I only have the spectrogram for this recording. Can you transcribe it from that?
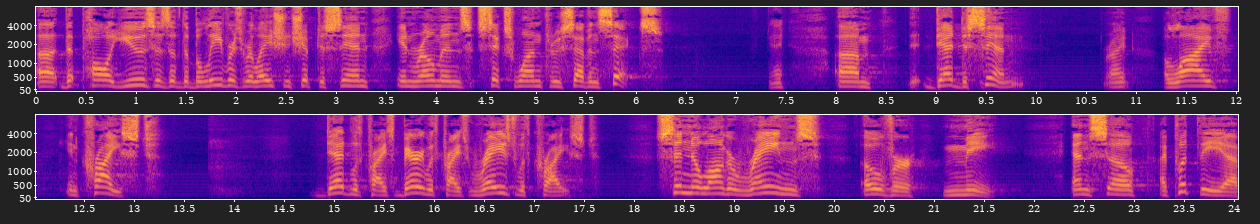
uh, that Paul uses of the believer's relationship to sin in Romans 6 1 through 7 6. Okay? Um, dead to sin, right? Alive in Christ, dead with Christ, buried with Christ, raised with Christ. Sin no longer reigns over me. And so I put the, uh,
